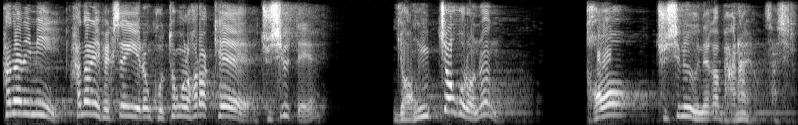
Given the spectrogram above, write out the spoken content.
하나님이 하나님의 백성에게 이런 고통을 허락해 주실 때 영적으로는 더 주시는 은혜가 많아요, 사실은.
